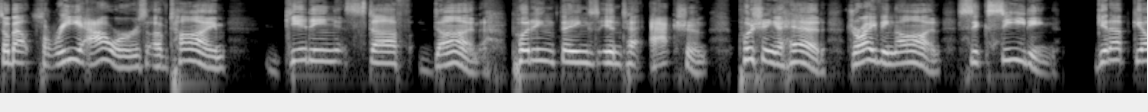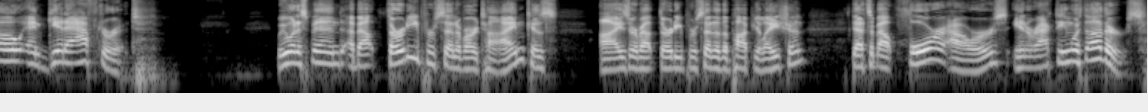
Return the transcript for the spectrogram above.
So about three hours of time getting stuff done, putting things into action, pushing ahead, driving on, succeeding. Get up, go, and get after it. We want to spend about 30% of our time, because I's are about 30% of the population. That's about four hours interacting with others,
